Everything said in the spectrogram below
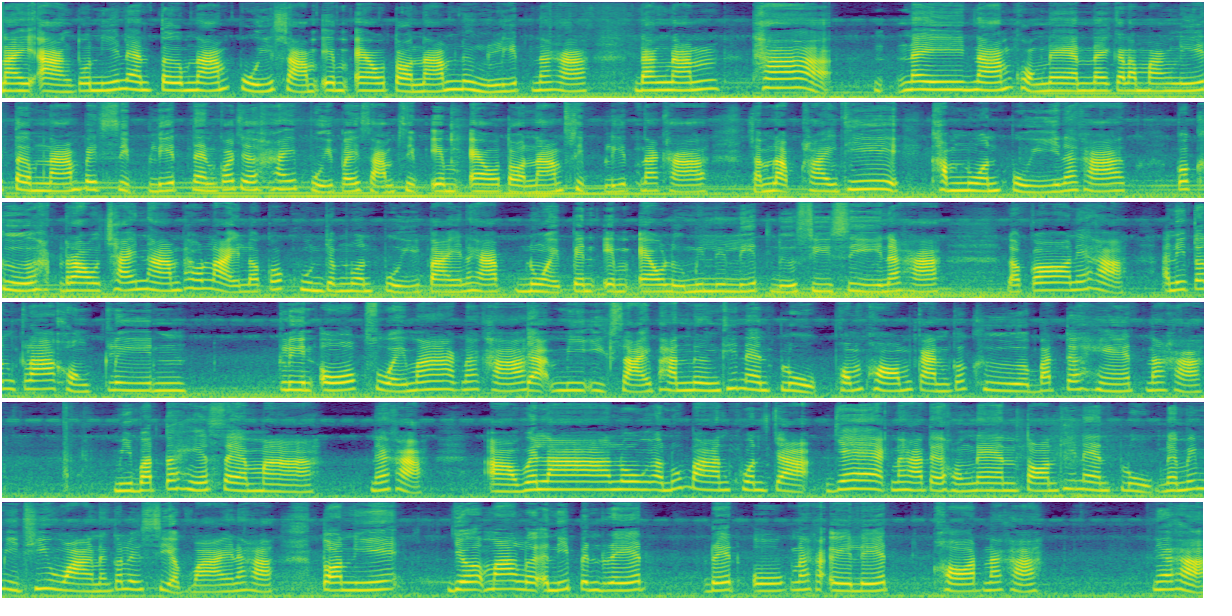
ในอ่างตัวนี้แนนเติมน้ำปุ๋ย 3 ml ต่อน้ำ1ลิตรนะคะ ดังนั้นถ้าในน้ำของแนนในกระมังนี้เติมน้ำไป 10 ลิตร แนนก็จะให้ปุ๋ยไป 30 ml ต่อน้ำ10 ลิตรนะคะสำหรับใครที่คำนวณปุ๋ยนะคะ ก็คือเราใช้น้ำเท่าไหร่ แล้วก็คูณจำนวนปุ๋ยไปนะคะหน่วยเป็น ml หรือมิลลิลิตรหรือ cc นะคะ แล้วก็เนี่ยค่ะ อันนี้ต้นกล้าของกรีนกรีนโอ๊กสวยมากนะคะ จะมีอีกสายพันธุ์หนึ่งที่แนนปลูกพร้อมๆกันก็คือบัตเตอร์เฮดนะคะ มีบัตเตอร์เฮดแซมมาเนี่ยค่ะ เวลาลงอนุบาลควรจะแยกนะคะ แต่ของแนนตอนที่แนนปลูกแนนไม่มีที่วางแนนก็เลยเสียบไว้นะคะ ตอนนี้เยอะมากเลยอันนี้เป็นเรดเรดโอ๊กนะคะเอเรดคอร์สนะคะ เนี่ยค่ะ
